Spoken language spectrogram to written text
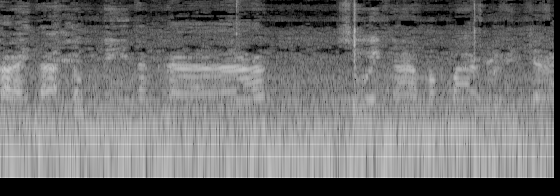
ถ่ายณตรงนี้นะคะ สวยงามมาก ๆ เลยจ้า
